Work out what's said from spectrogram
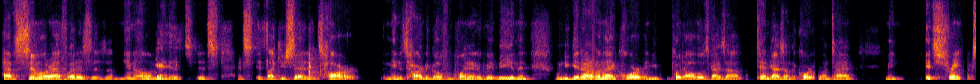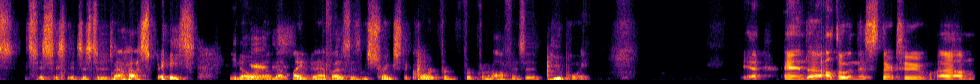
have similar athleticism. You know, I mean, it's it's it's it's like you said, it's hard. I mean, it's hard to go from point A to point B. And then when you get out on that court and you put all those guys out, 10 guys on the court at one time, mean, it shrinks. It's just, it's just, there's not a lot of space. You know, uh, that length and athleticism shrinks the court from, from, from an offensive viewpoint. Yeah, and uh, I'll throw in this there too. Um,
